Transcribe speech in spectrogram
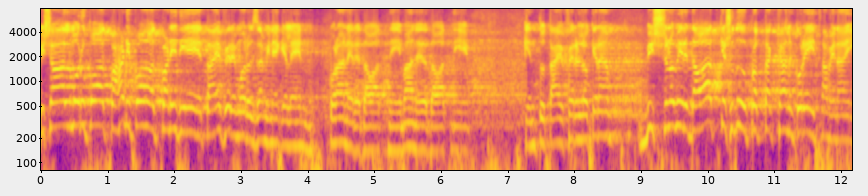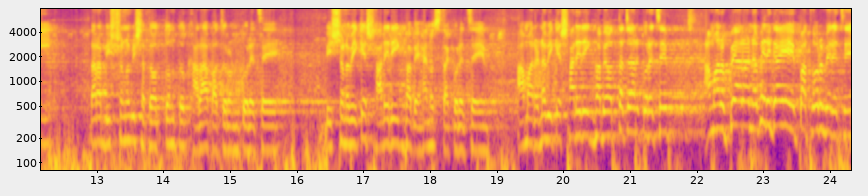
বিশাল মরুপথ, পাহাড়ি পথ পাড়ি দিয়ে তাই ফেরে মরু জামিনে গেলেন। কোরআনের দাওয়াত নিয়ে ইমানের দাওয়াত নিয়ে। কিন্তু তাইফের লোকেরা বিশ্বনবীর দাওয়াতকে শুধু প্রত্যাখ্যান করেই থামে নাই। তারা বিশ্বনবীর সাথে অত্যন্ত খারাপ আচরণ করেছে। বিশ্বনবীকে শারীরিকভাবে হেনস্থা করেছে। আমার নবীকে শারীরিকভাবে অত্যাচার করেছে। আমার পেয়ারা নবীর গায়ে পাথর মেরেছে।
